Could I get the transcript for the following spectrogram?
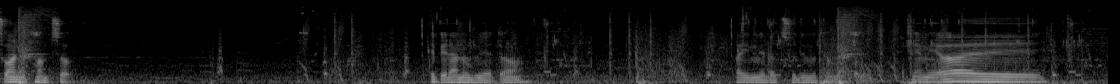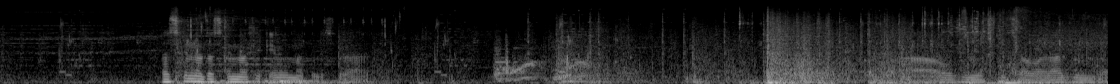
წვანი ფამცო ეპერანუბია და აი მე რა ცუდი მოთამე ჩემი აი. დასკრინო დასკრინოში კი მიმაკლის რა. მიცავა რა გინდა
